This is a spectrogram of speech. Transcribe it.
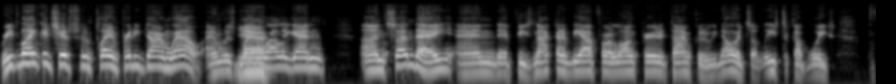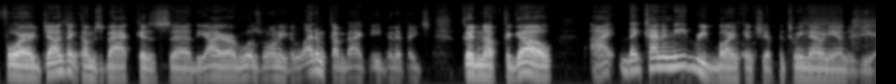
Reed Blankenship's been playing pretty darn well and was playing yeah. well again on Sunday. And if he's not going to be out for a long period of time, because we know it's at least a couple weeks before Johnson comes back, because uh, the IR rules won't even let him come back, even if he's good enough to go. I they kind of need Reed Blankenship between now and the end of the year.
